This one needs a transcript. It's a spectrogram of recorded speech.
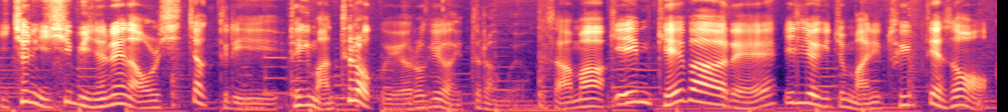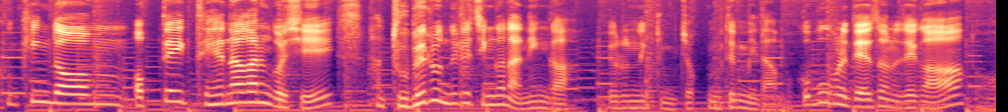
2022년에 나올 신작들이 되게 많더라고요. 여러 개가 있더라고요. 그래서 아마 게임 개발에 인력이 좀 많이 투입돼서 쿠킹덤 업데이트 해 나가는 것이 한 두 배로 느려진 건 아닌가 이런 느낌이 조금 듭니다. 뭐 그 부분에 대해서는 제가 어,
